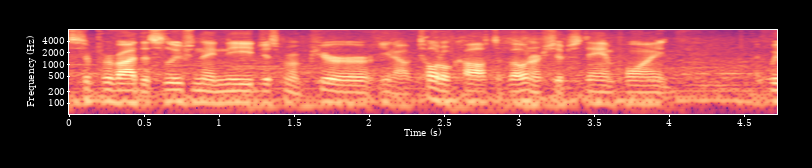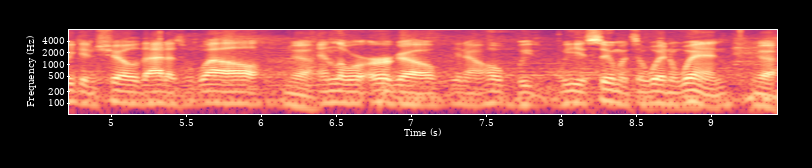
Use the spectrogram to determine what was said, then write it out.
to provide the solution they need, just from a pure you know total cost of ownership standpoint. If we can show that as well Yeah. and lower ergo, you know, hope we, we assume it's a win-win. Yeah.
